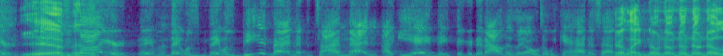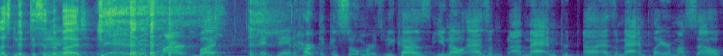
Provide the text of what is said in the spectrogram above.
fired. Yeah, man. Fired. They, they was they was beating Madden at the time. Madden uh, EA they figured it out. They're like, oh no, we can't have this happen. They're like, no, no, no, no, no. Let's nip this in the bud. yeah, it was smart, but it did hurt the consumers because you know, as a, a Madden uh, as a Madden player myself,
